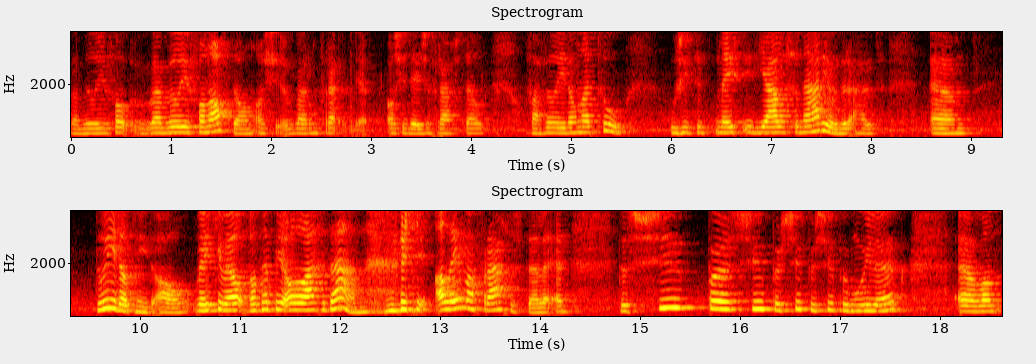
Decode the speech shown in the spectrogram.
Waar wil je, van, waar wil je vanaf dan als je, waarom als je deze vraag stelt? Of waar wil je dan naartoe? Hoe ziet het meest ideale scenario eruit? Um, Doe je dat niet al? Weet je wel, wat heb je al aan gedaan? Weet je, alleen maar vragen stellen. En dat is super, super, super, super moeilijk. Uh, want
